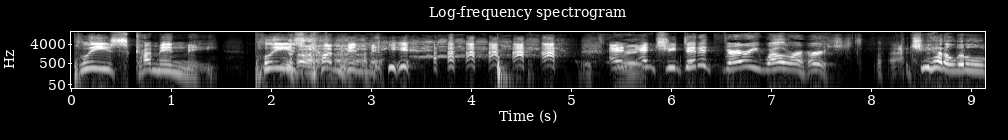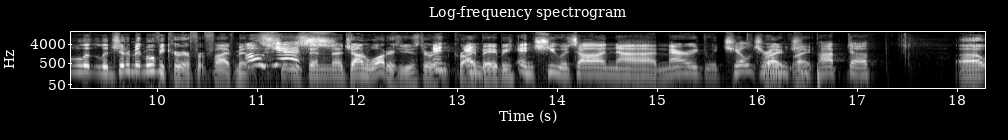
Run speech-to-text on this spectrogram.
please come in me. Please come in me. and and she did it very well rehearsed. But she had a little le- legitimate movie career for five minutes. Oh, yes. She was in uh, John Waters used her in Cry and, Baby. And she was on uh, Married with Children. Right, she right. popped up. Uh,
